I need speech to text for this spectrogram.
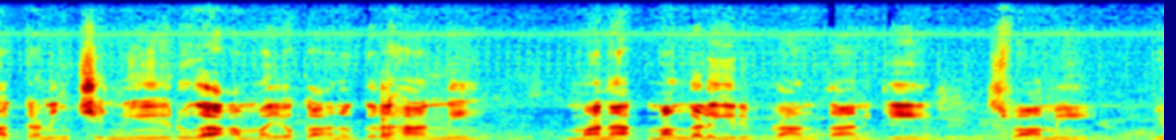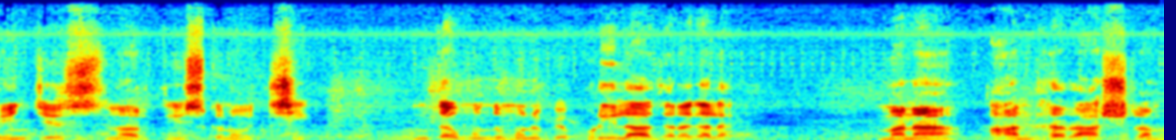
అక్కడి నుంచి నేరుగా అమ్మ యొక్క అనుగ్రహాన్ని మన మంగళగిరి ప్రాంతానికి స్వామి వేంచేస్తున్నారు తీసుకుని వచ్చి. ఇంతకుముందు మునుపెప్పుడు ఇలా జరగలే. మన ఆంధ్ర రాష్ట్రం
